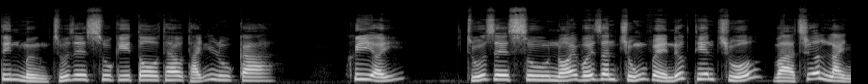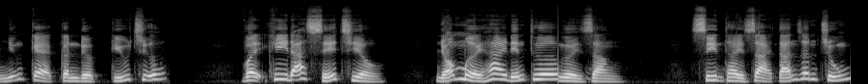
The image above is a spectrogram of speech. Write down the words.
Tin mừng Chúa Giêsu Kitô theo Thánh Luca. Khi ấy, Chúa Giêsu nói với dân chúng về nước Thiên Chúa và chữa lành những kẻ cần được cứu chữa. Vậy khi đã xế chiều, nhóm 12 đến thưa người rằng, xin Thầy giải tán dân chúng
